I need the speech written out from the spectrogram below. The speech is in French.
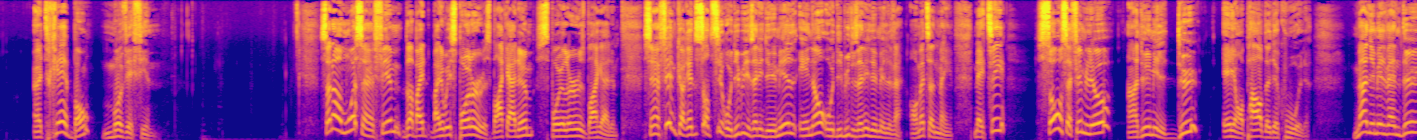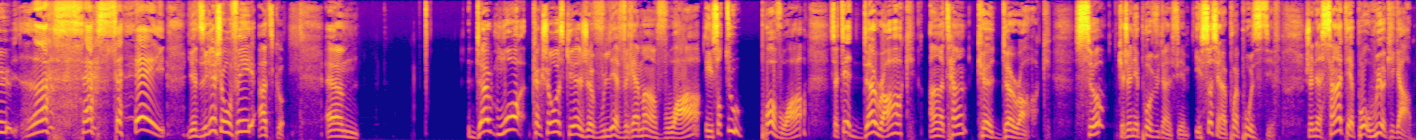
un très bon mauvais film. Selon moi, c'est un film, by, by, the way, spoilers, Black Adam, spoilers, Black Adam. C'est un film qui aurait dû sortir au début des années 2000 et non au début des années 2020. On met ça de même. Mais tu sais, sauf ce film-là, en 2002, et on parle de de quoi, là. Mais en 2022, ah, hey, il y a du réchauffé, en tout cas. Euh, de, moi, quelque chose que je voulais vraiment voir, et surtout pas voir, c'était The Rock en tant que The Rock. Ça, que je n'ai pas vu dans le film. Et ça, c'est un point positif. Je ne sentais pas, oui, ok, garde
